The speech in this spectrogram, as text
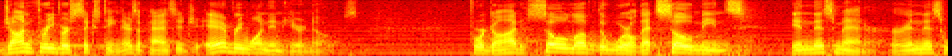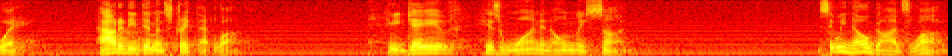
John 3, verse 16, there's a passage everyone in here knows. For God so loved the world. That so means in this manner or in this way. How did He demonstrate that love? He gave His one and only Son. You see, we know God's love.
